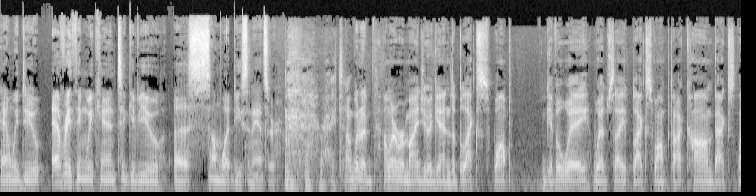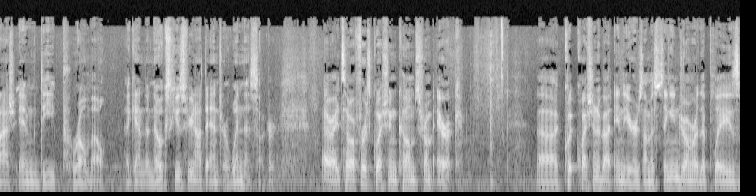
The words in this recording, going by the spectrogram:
and we do everything we can to give you a somewhat decent answer. Right. I'm gonna I'm gonna remind you again the Black Swamp giveaway website blackswamp.com backslash MD promo. Again, the no excuse for you not to enter. Win this sucker. All right. So our first question comes from Eric. Uh, quick question about in ears. I'm a singing drummer that plays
